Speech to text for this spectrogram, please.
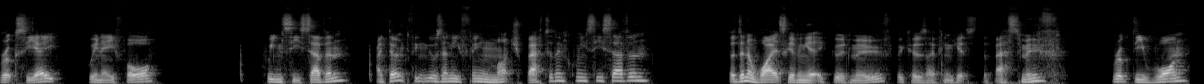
Rook c8, queen a4, queen c7. I don't think there was anything much better than queen c7. So I don't know why it's giving it a good move, because I think it's the best move. Rook d1,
